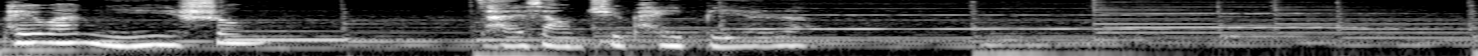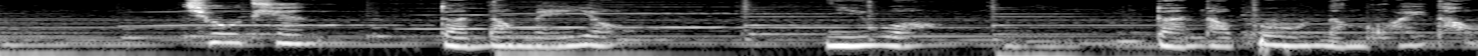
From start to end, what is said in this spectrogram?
陪完你一生，才想去陪别人。秋天，短到没有你我，短到不能回头。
